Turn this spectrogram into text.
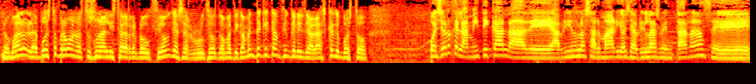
lo malo. La he puesto, pero bueno, esto es una lista de reproducción que se reproduce automáticamente. ¿Qué canción queréis de Alaska? Que he puesto Pues yo creo que la mítica, la de abrir los armarios y abrir las ventanas, eh,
